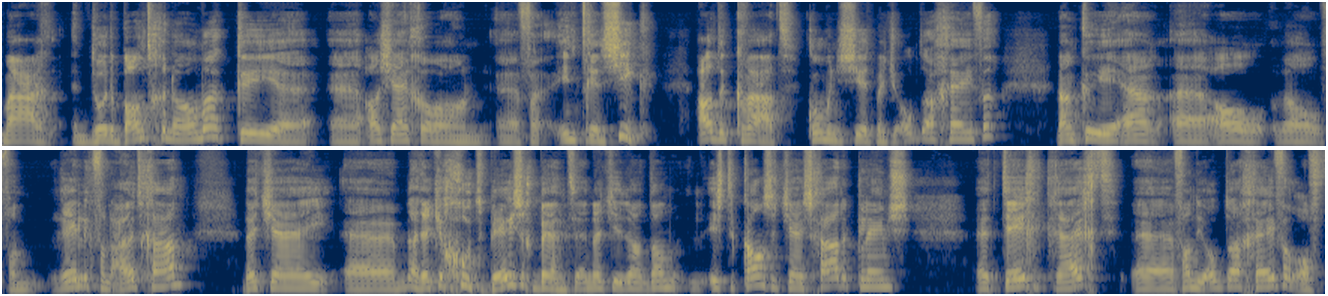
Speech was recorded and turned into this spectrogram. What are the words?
Maar door de band genomen kun je, uh, als jij gewoon van, intrinsiek adequaat communiceert met je opdrachtgever, dan kun je er uh, al wel van redelijk van uitgaan dat jij nou, dat je goed bezig bent. En dat je dan, dan is de kans dat jij schadeclaims tegenkrijgt van die opdrachtgever. Of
